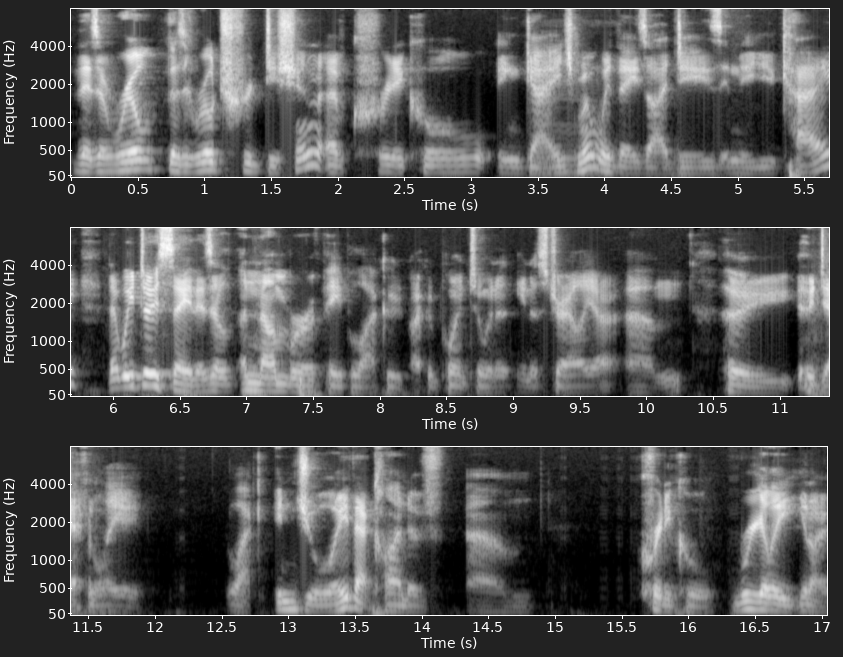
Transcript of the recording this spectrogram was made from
there's a real there's a real tradition of critical engagement with these ideas in the UK that we do see. There's a, a number of people I could I could point to in, in Australia um, who who definitely like enjoy that kind of um, critical. Really, you know,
